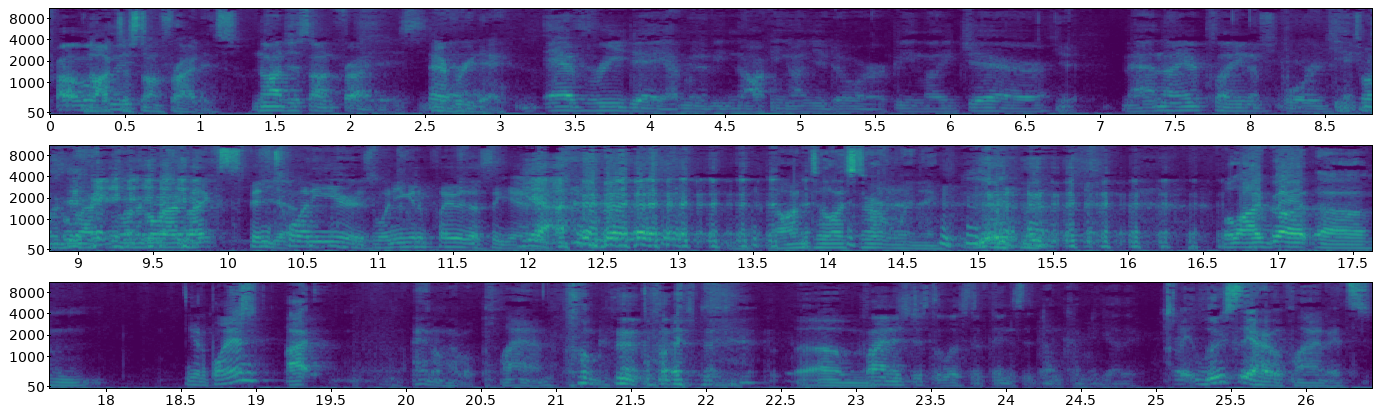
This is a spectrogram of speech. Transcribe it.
Probably Not just on Fridays. Not just on Fridays. Every Yeah. day. Every day, I'm going to be knocking on your door, being like, "Jer, Matt and I are playing a board game. Do you want to go ride? Want to go ride bikes? It's been 20 years. When are you going to play with us again? Yeah. Not until I start winning. well, I've got. Um, you got a plan? I I don't have a plan. but, um, Plan is just a list of things that don't come together. loosely, I have a plan. It's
